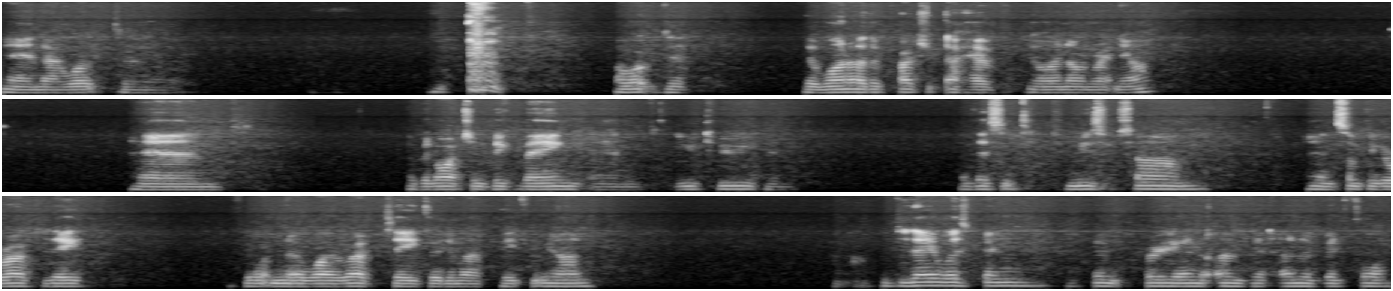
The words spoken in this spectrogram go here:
And I worked uh, I worked the, the one other project I have going on right now and I've been watching Big Bang and YouTube, and I listened to music some, and something arrived today. If you want to know why arrived today, go to my Patreon. But today was been been very un, un, uneventful.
